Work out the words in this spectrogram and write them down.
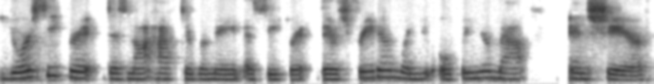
your secret does not have to remain a secret. There's freedom when you open your mouth and share.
